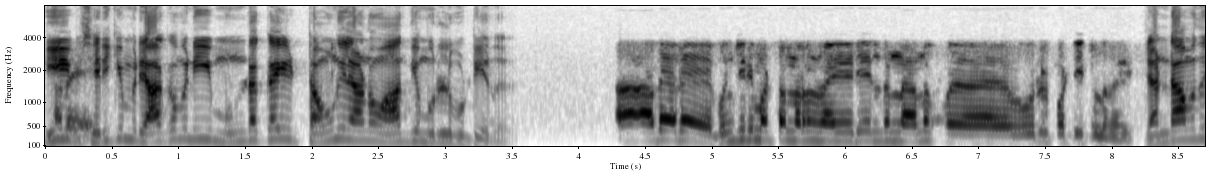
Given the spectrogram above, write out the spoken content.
ഈ ശരിക്കും രാഘവൻ ഈ മുണ്ടക്കൈ ടൗണിലാണോ ആദ്യം ഉരുൾപൊട്ടിയത്? പൊട്ടിയത് അതെ അതെ. പുഞ്ചിരിമട്ടം എന്ന് പറഞ്ഞ ഏരിയയിൽ നിന്നാണ് ഉരുൾ ഉരുൾപൊട്ടിയിട്ടുള്ളത്. രണ്ടാമത്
